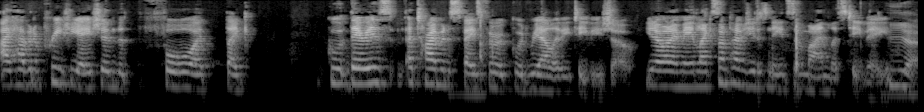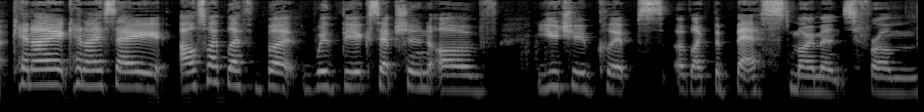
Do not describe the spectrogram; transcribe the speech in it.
i have an appreciation that for like good there is a time and a space for a good reality tv show you know what i mean like sometimes you just need some mindless tv Yeah. Can I can I say I'll swipe left, but with the exception of YouTube clips of like the best moments from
